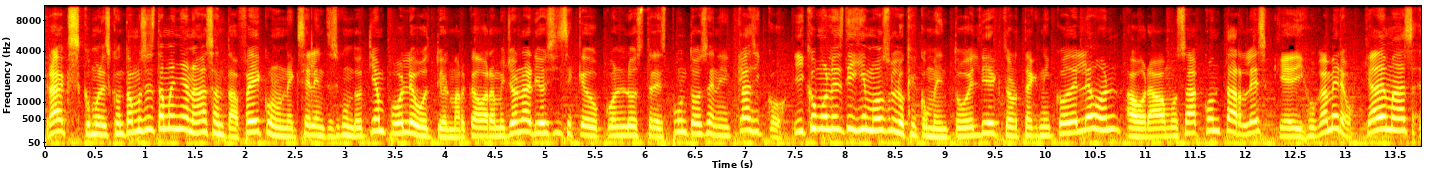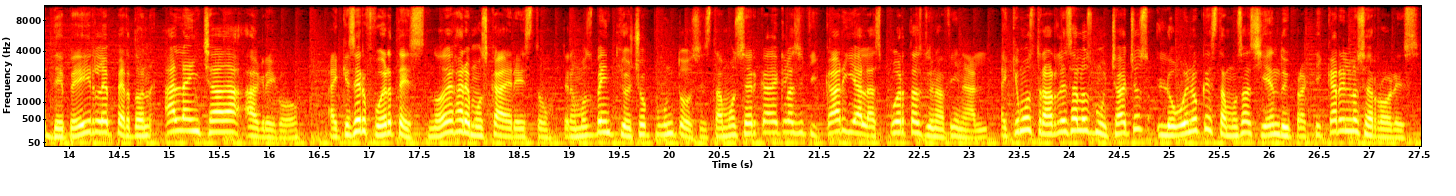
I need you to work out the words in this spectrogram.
Cracks, como les contamos esta mañana, Santa Fe con un excelente segundo tiempo le volteó el marcador a Millonarios y se quedó con los 3 puntos en el clásico. Y como les dijimos lo que comentó el director técnico del León, ahora vamos a contarles qué dijo Gamero, que además de pedirle perdón a la hinchada agregó. Hay que ser fuertes, no dejaremos caer esto. Tenemos 28 puntos, estamos cerca de clasificar y a las puertas de una final. Hay que mostrarles a los muchachos lo bueno que estamos haciendo y practicar en los errores.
